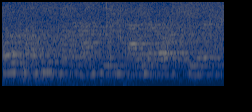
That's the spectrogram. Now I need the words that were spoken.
Norfolk County number 19, Patty Harrell, Stevens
